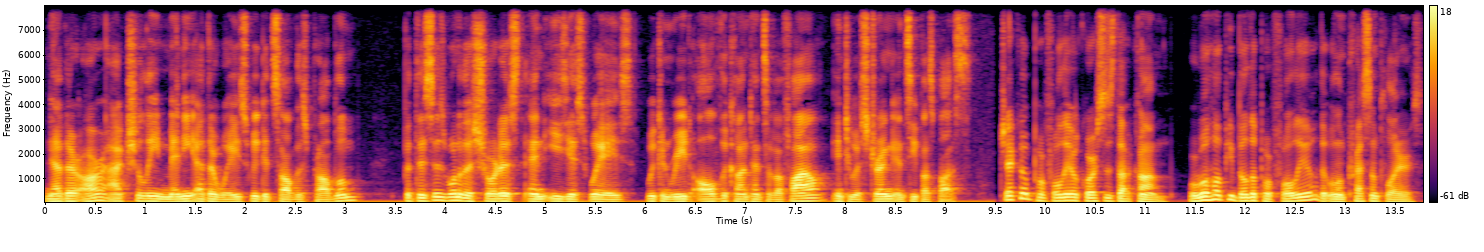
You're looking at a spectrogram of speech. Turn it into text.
Now there are actually many other ways we could solve this problem, but this is one of the shortest and easiest ways we can read all the contents of a file into a string in C++. Check out portfoliocourses.com, where we'll help you build a portfolio that will impress employers.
